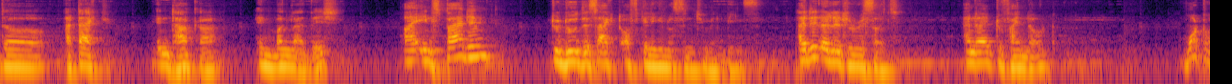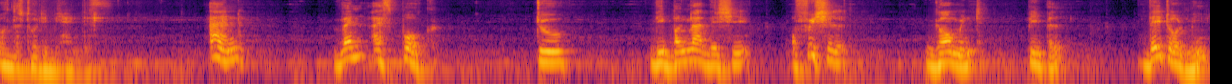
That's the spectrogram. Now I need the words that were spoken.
the attack in Dhaka in Bangladesh. I inspired him to do this act of killing innocent human beings. I did a little research and I had to find out what was the story behind this. And when I spoke to the Bangladeshi official government people, they told me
